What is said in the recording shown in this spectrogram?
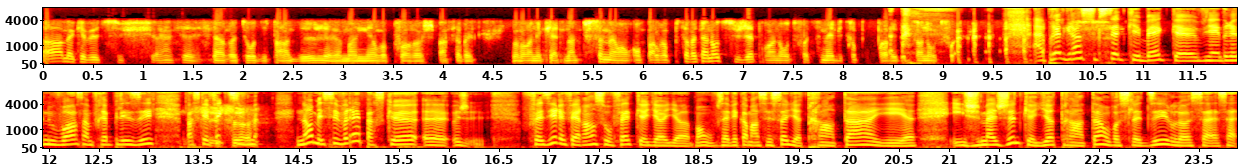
Ah, mais que veux-tu? Hein, c'est un retour du pendule. À un moment donné, on va pouvoir, je pense, ça va être va y avoir un éclatement de tout ça, mais on, parlera. Ça va être un autre sujet pour une autre fois. Tu m'inviteras pour parler de ça une autre fois. Après le grand succès de Québec, euh, viendrez nous voir, ça me ferait plaisir. Parce qu'effectivement. Non, mais c'est vrai parce que euh, vous faisiez référence au fait qu'il y, y, a. Bon, vous avez commencé ça il y a 30 ans et, euh, et j'imagine qu'il y a 30 ans, on va se le dire, là, ça, ça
